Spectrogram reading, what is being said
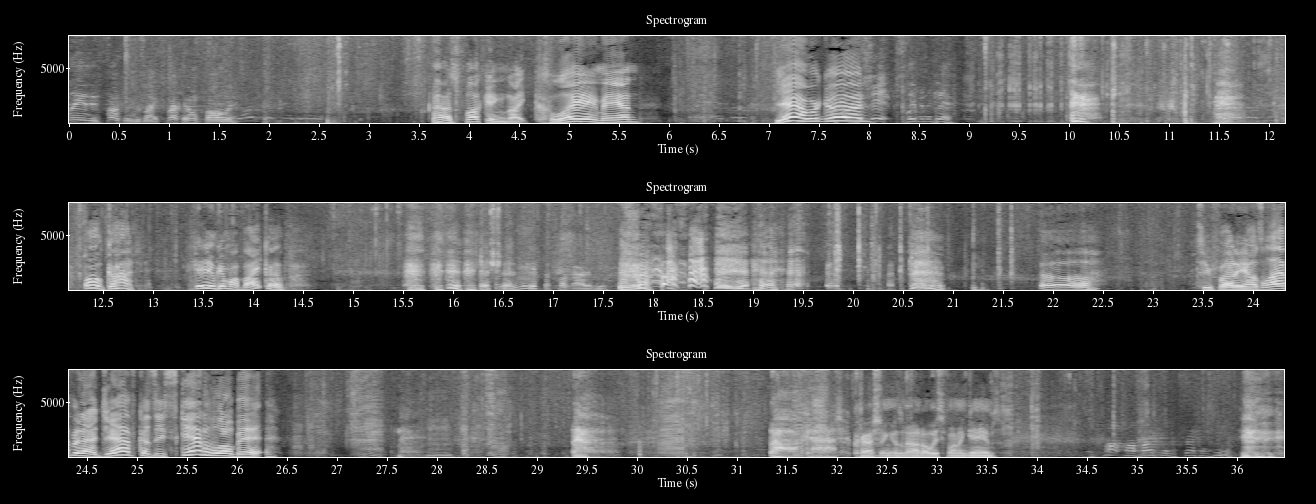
slid and fucking was like, fuck it, I'm falling. That's fucking like clay, man. Yeah, we're good. Shit, slipping again. Oh God, I can't even get my bike up. Me get the fuck out of here. Oh, too funny. I was laughing at Jeff because he skid a little bit. Oh God, crashing is not always fun in games.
